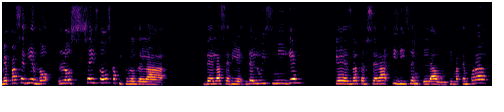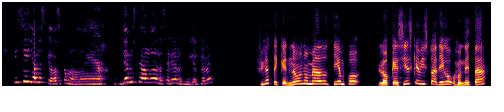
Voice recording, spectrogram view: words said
me pasé viendo los seis nuevos capítulos de la, de la serie de Luis Miguel, que es la tercera y dicen la última temporada. Y sí, ya les quedó así como, ¿ya viste algo de la serie de Luis Miguel Plebe? Fíjate que no, no me ha dado tiempo. Lo que sí es que he visto a Diego Boneta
